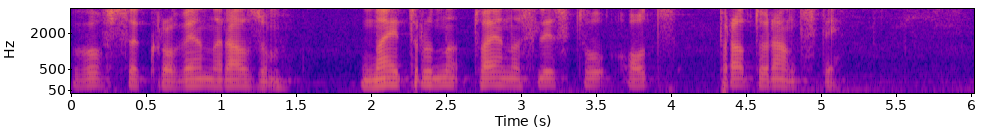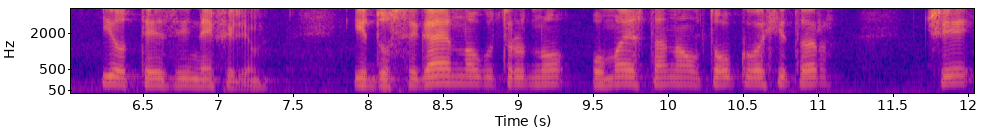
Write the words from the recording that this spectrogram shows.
в съкровен разум. Най-трудно, това е наследство от праторанците и от тези нефилим. И до сега е много трудно, ума е станал толкова хитър, че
